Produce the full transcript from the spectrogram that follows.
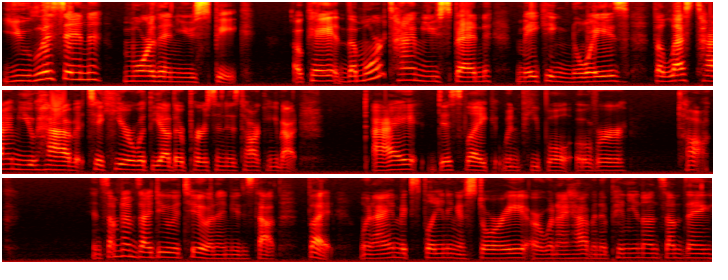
you listen more than you speak. Okay, the more time you spend making noise, the less time you have to hear what the other person is talking about. I dislike when people over talk. And sometimes I do it too, and I need to stop. But when I am explaining a story, or when I have an opinion on something,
